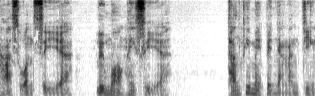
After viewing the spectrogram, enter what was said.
หาส่วนเสียหรือมองให้เสีย ทั้งที่ไม่เป็นอย่างนั้นจริง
